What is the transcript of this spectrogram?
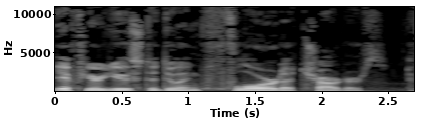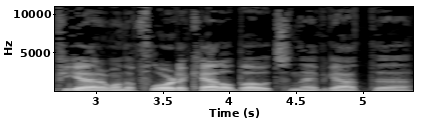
if you're used to doing Florida charters. If you got one of the Florida cattle boats, and they've got the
